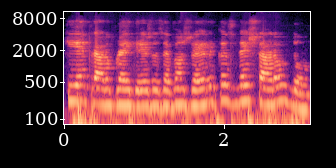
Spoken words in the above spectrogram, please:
que entraram para igrejas evangélicas deixaram o dom.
